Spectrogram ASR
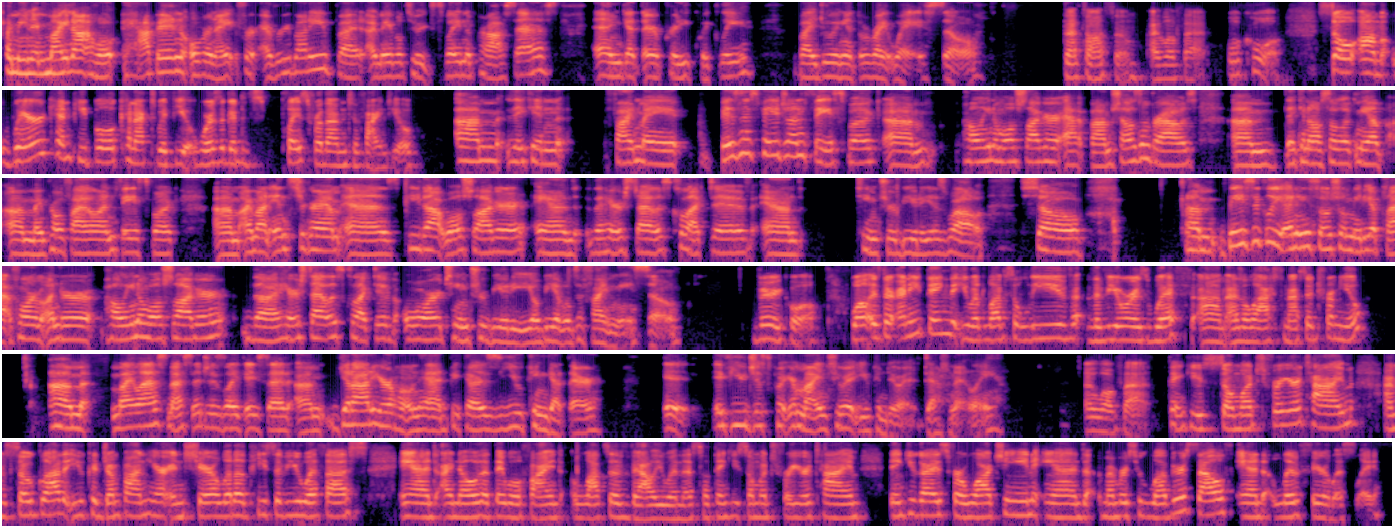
I mean, it might not ho- happen overnight for everybody, but I'm able to explain the process and get there pretty quickly by doing it the right way. So that's awesome. I love that. Well, cool. So, um, where can people connect with you? Where's a good place for them to find you? Um, they can find my business page on Facebook, um, Paulina Wollschlager at Bombshells and Brows. Um, they can also look me up um, my profile on Facebook. Um, I'm on Instagram as p. Wollschlager and the Hairstylist Collective and Team True Beauty as well. So um, basically any social media platform under Paulina Wollschlager, the Hairstylist Collective, or Team True Beauty, you'll be able to find me. So very cool. Well, is there anything that you would love to leave the viewers with um, as a last message from you? Um, my last message is like I said, um, get out of your own head because you can get there. It if you just put your mind to it, you can do it. Definitely. I love that. Thank you so much for your time. I'm so glad that you could jump on here and share a little piece of you with us. And I know that they will find lots of value in this. So thank you so much for your time. Thank you guys for watching. And remember to love yourself and live fearlessly.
